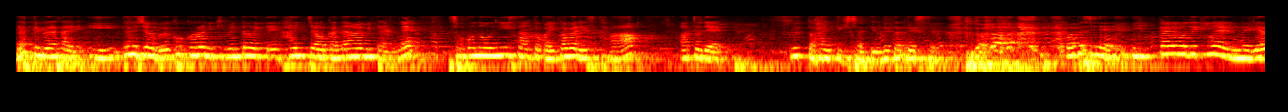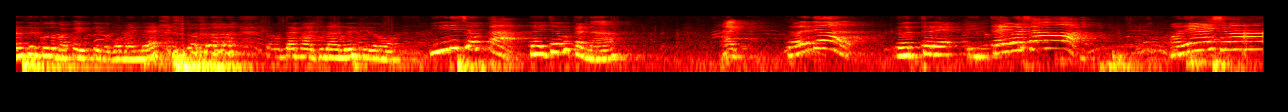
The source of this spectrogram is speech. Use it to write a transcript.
やってくださいね。いい？大丈夫？心に決めておいて入っちゃおうかなみたいなね。そこのお兄さんとかいかがですか？後でスッと入ってきちゃって腕立てです。私ね一回もできないのにねやらせることばっかり言ってるの。ごめんね。そんな感じなんですけども。いいでしょうか？大丈夫かな？はい。それではごっちゃれいっちゃいましょう！お願いします。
